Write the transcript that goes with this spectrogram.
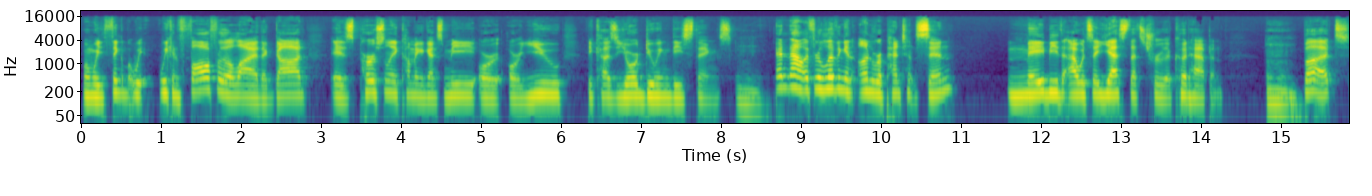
when we think about we we can fall for the lie that God is personally coming against me or or you because you're doing these things. Mhm. And now, if you're living in unrepentant sin, maybe that I would say yes, that's true. That could happen. Mhm. But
